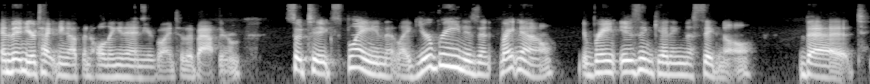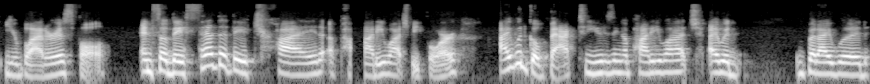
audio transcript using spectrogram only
and then you're tightening up and holding it in. You're going to the bathroom. So to explain that, like your brain isn't right now, your brain isn't getting the signal that your bladder is full. And so they said that they've tried a potty watch before. I would go back to using a potty watch. I would, but I would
